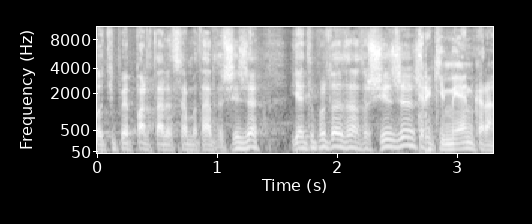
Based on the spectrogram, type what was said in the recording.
ότι είπε πάρτε τα λεφτά μετά το ΣΥΡΙΖΑ, γιατί πρώτα δεν θα έρθει το ΣΥΡΙΖΑ. Τρικυμία εν Το είπε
